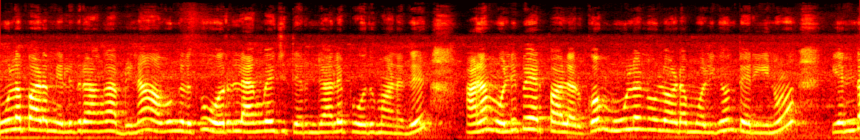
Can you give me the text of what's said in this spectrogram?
மூலப்பாடம் எழுதுறாங்க அப்படின்னா அவங்களுக்கு ஒரு லாங்குவேஜ் தெரிஞ்சாலே போதுமானது. ஆனால் மொழிபெயர்ப்பாளருக்கோ மூல நூலோட மொழியும் தெரியணும். எந்த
